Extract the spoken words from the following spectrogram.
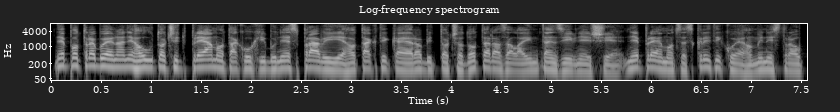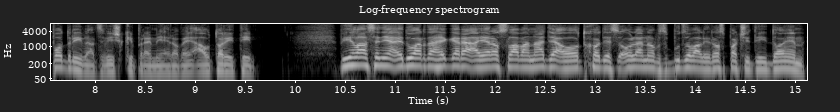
Nepotrebuje na neho útočiť priamo, takú chybu nespraví. Jeho taktika je robiť to, čo doteraz, ale intenzívnejšie. Nepriamo cez kritiku jeho ministrov podrývať zvyšky premiérovej autority. Vyhlásenia Eduarda Hegera a Jaroslava Nadia o odchode z Oľano vzbudzovali rozpačitý dojem.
